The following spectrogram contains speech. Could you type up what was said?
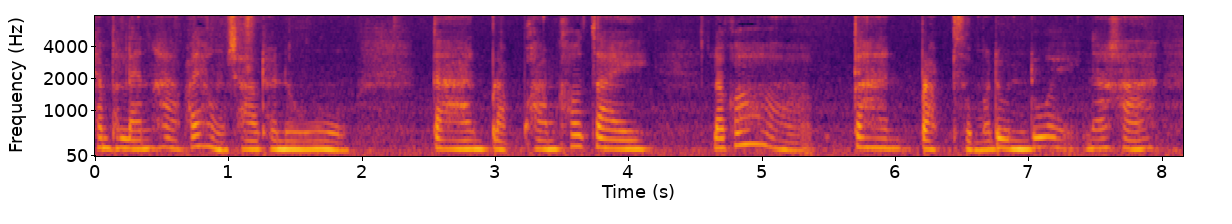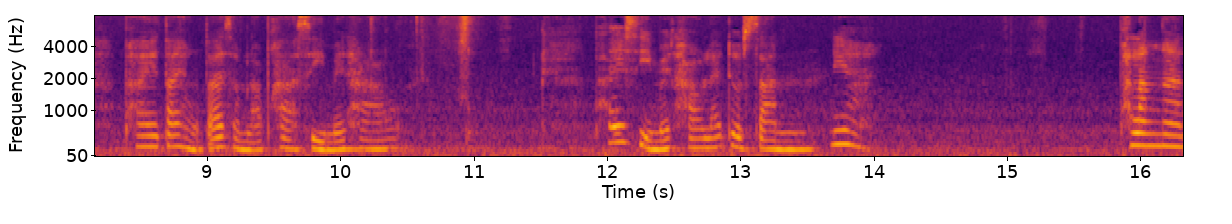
เทมเพลนค่ะไพ่ของชาวธนู การปรับความเข้าใจ แล้วก็การปรับสมดุลด้วยนะคะไพ่ใต้ของใต้สำรับค่ะสีไม้เท้าไพ่สีไม้เท้าและเดอะซันเนี่ยพลังงาน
